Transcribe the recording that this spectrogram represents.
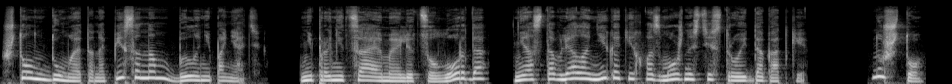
Что он думает о написанном, было не понять. Непроницаемое лицо лорда не оставляло никаких возможностей строить догадки. «Ну что?»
